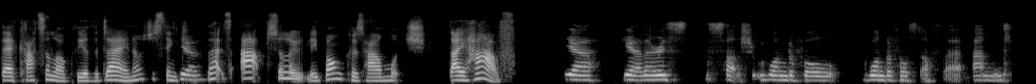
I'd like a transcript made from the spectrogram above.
their catalog the other day, and I was just thinking Yeah. that's absolutely bonkers how much they have. yeah yeah, there is such wonderful, wonderful stuff there, and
